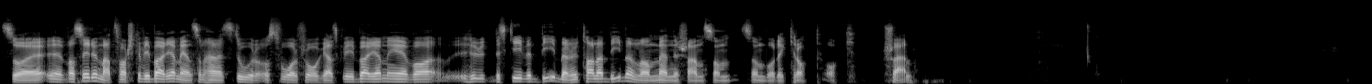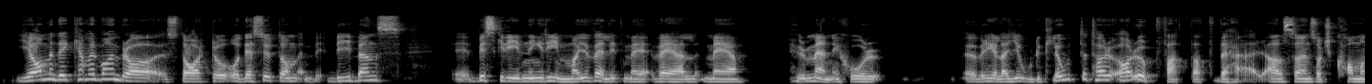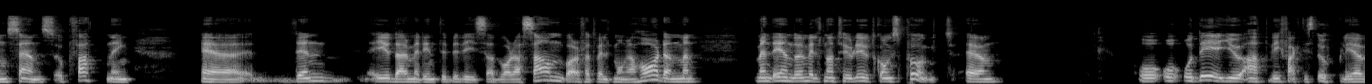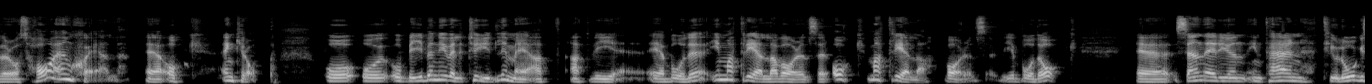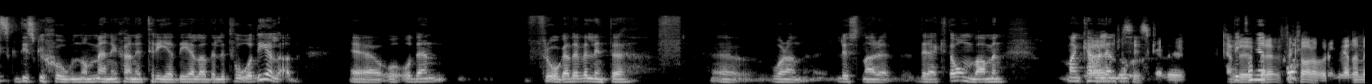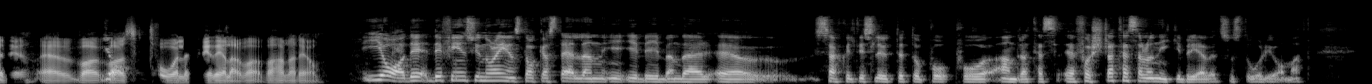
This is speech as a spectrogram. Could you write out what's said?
Så eh, vad säger du Mats, var ska vi börja med en sån här stor och svår fråga? Ska vi börja med vad, hur beskriver Bibeln, hur talar Bibeln om människan som, som både kropp och själ? Ja, men det kan väl vara en bra start och, och dessutom Bibelns Eh, Eh, beskrivning rimmar ju väldigt med, väl med hur människor över hela jordklotet har, har uppfattat det här, alltså en sorts common sense-uppfattning. Eh, den är ju därmed inte bevisad vara sann bara för att väldigt många har den, men, men det är ändå en väldigt naturlig utgångspunkt. Eh, och, och, och, det är ju att vi faktiskt upplever oss ha en själ eh, och en kropp. Och, och, och, Bibeln är väldigt tydlig med att, att vi är både immateriella varelser och materiella varelser. Vi är både och. Eh, sen är det ju en intern teologisk diskussion om människan är tredelad eller tvådelad. Eh, och, och, den frågade väl inte eh, våran lyssnare direkt om, va? men man kan Nej, väl ändå... Precis. Kan du, kan du kan förklara vad du menar med det? Eh, vad, ja. vad två eller tre delar, vad, vad handlar det om? Ja, det, det, finns ju några enstaka ställen i, i Bibeln där, eh, särskilt i slutet då på, på andra tes, eh, första Thessalonikerbrevet så står det ju om att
